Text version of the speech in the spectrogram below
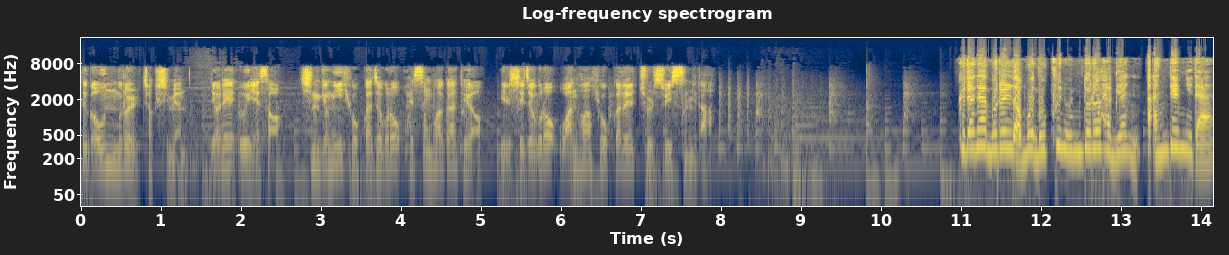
뜨거운 물을 적시면 열에 의해서 신경이 효과적으로 활성화가 되어 일시적으로 완화 효과를 줄 수 있습니다. 그러나 물을 너무 높은 온도로 하면 안 됩니다.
